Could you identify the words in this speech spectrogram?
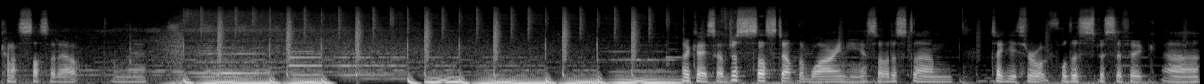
kind of suss it out from there. Okay, so I've just sussed out the wiring here, so I'll just um, take you through it for this specific uh,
